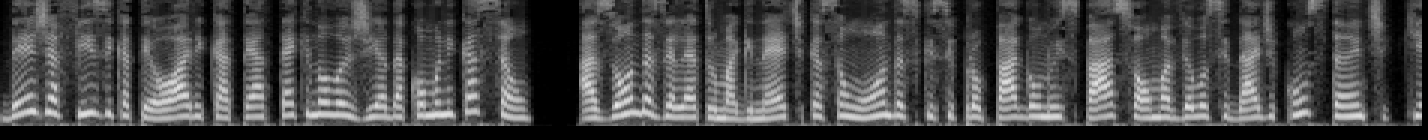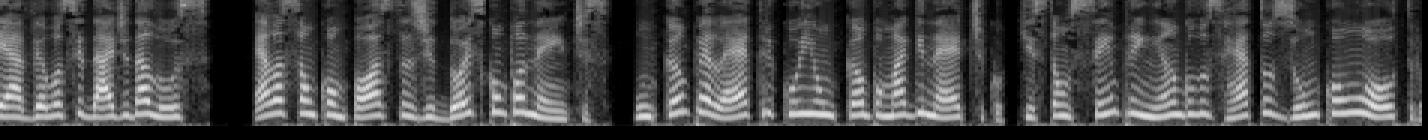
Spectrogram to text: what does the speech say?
desde a física teórica até a tecnologia da comunicação. As ondas eletromagnéticas são ondas que se propagam no espaço a uma velocidade constante, que é a velocidade da luz. Elas são compostas de dois componentes, um campo elétrico e um campo magnético, que estão sempre em ângulos retos um com o outro.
